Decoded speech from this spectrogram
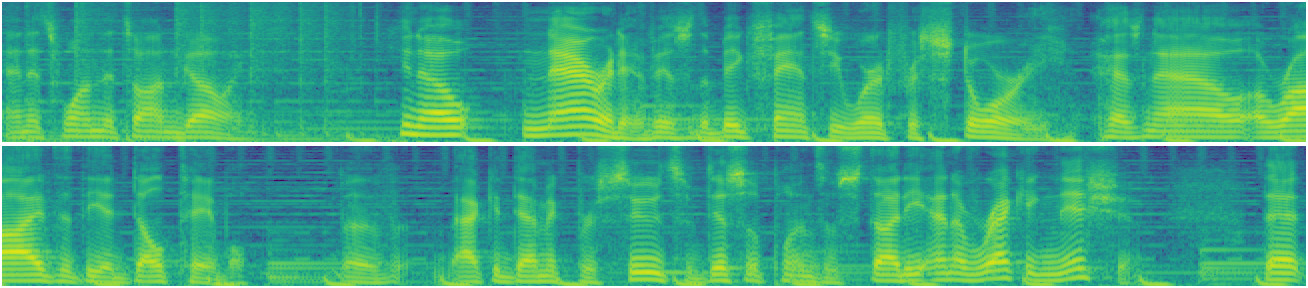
and it's one that's ongoing. You know, narrative is the big fancy word for story, has now arrived at the adult table of academic pursuits, of disciplines, of study, and of recognition that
